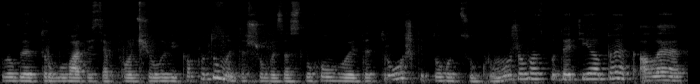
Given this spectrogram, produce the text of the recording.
коли будете турбуватися про чоловіка, подумайте, що ви заслуговуєте трошки того цукру. Може, у вас буде діабет, але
